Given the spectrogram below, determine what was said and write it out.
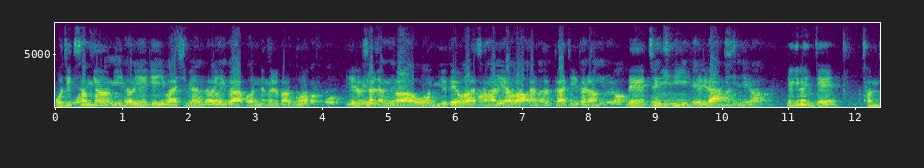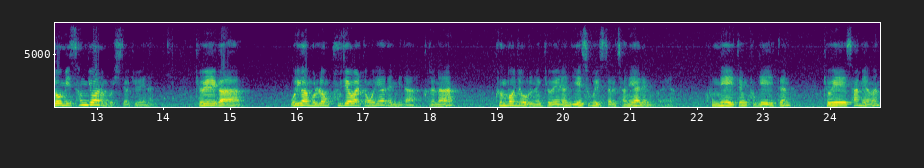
오직 성령이 너희에게 임하시면 너희가 권능을 받고 예루살렘과 온 유대와 사마리아와 땅끝까지 이르러 내 증인이 되리라 하시니라. 여기는 이제 전도 및 선교하는 것이죠, 교회는. 교회가 우리가 물론 구제 활동을 해야 됩니다. 그러나 근본적으로는 교회는 예수 그리스도를 전해야 되는 거예요. 국내에 있든 국외에 있든 교회의 사명은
